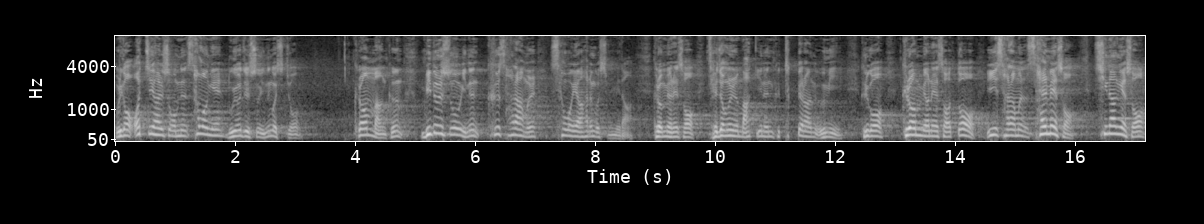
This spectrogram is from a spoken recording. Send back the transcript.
우리가 어찌할 수 없는 상황에 놓여질 수 있는 것이죠. 그런 만큼 믿을 수 있는 그 사람을 세워야 하는 것입니다. 그런 면에서 재정을 맡기는 그 특별한 의미, 그리고 그런 면에서 또 이 사람은 삶에서, 신앙에서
